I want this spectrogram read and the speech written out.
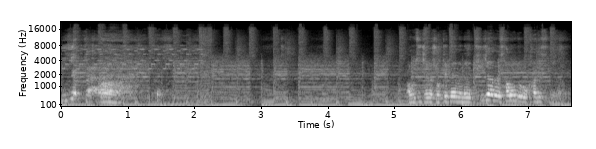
이겼다. 아. 아무튼 제가 졌기 때문에 피자를 사오도록 하겠습니다.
